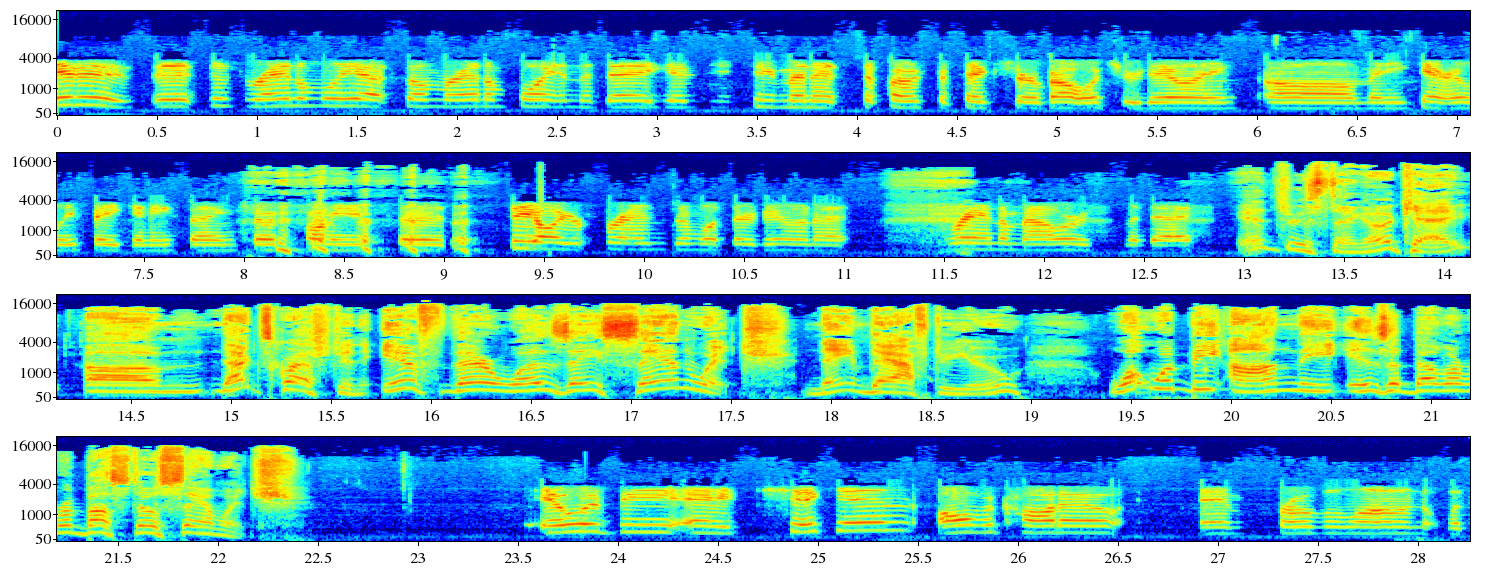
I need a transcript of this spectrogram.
It is. It just randomly at some random point in the day gives you two minutes to post a picture about what you're doing, um, and you can't really fake anything. So it's funny to see all your friends and what they're doing at random hours in the day. Interesting. Okay. Um, next question. If there was a sandwich named after you, what would be on the Isabella Robusto sandwich? It would be a chicken, avocado, and provolone with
